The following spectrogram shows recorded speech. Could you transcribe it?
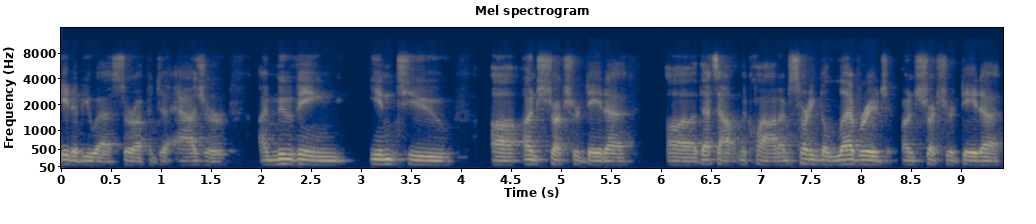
AWS or up into Azure. I'm moving into uh, unstructured data uh, that's out in the cloud. I'm starting to leverage unstructured data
